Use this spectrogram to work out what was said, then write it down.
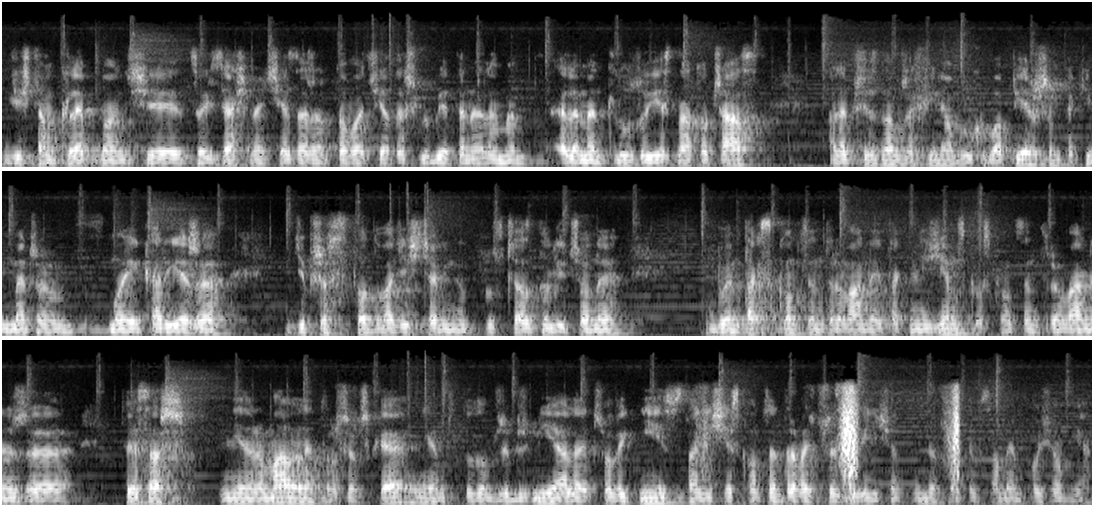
gdzieś tam klepnąć, e, coś zaśmiać się, zażartować. Ja też lubię ten element, element luzu, jest na to czas, ale przyznam, że finał był chyba pierwszym takim meczem w mojej karierze, gdzie przez 120 minut plus czas doliczony byłem tak skoncentrowany, tak nieziemsko skoncentrowany, że to jest aż nienormalne troszeczkę. Nie wiem, czy to dobrze brzmi, ale człowiek nie jest w stanie się skoncentrować przez 90 minut na tym samym poziomie.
